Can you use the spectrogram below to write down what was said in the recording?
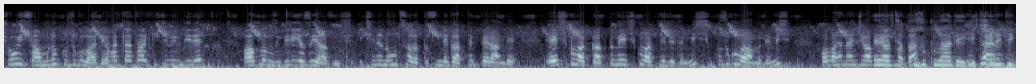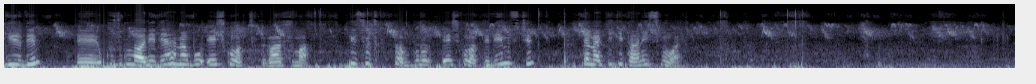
Çoğu insan buna kuzu kulağı diyor. Hatta takipçimin biri ablamızın biri yazı yazmış. İçine nohut salatası ne kattın perande. Eşik kulak kattım. Eşik kulak ne demiş? Kuzu kulağı mı demiş. Vallahi hemen cevap Evet yazmadan kuzu kulağı diye geçiyor. internete girdim. Ee, kuzu kulağı ne diye hemen bu eş kulak çıktı karşıma. Biz çocukluktan bunu eş kulak dediğimiz için demek ki iki tane ismi var.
